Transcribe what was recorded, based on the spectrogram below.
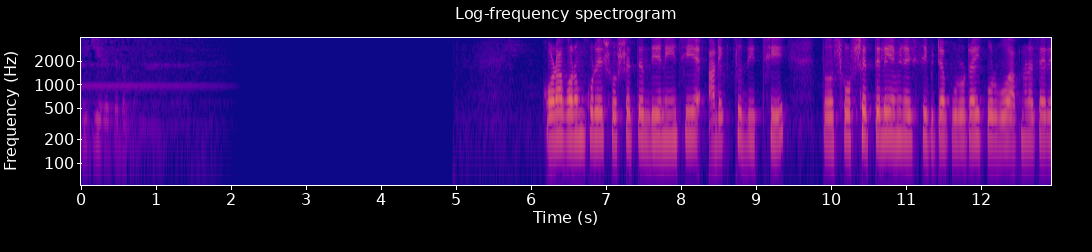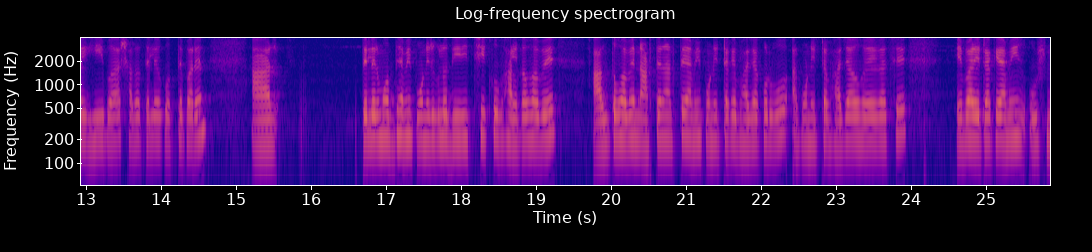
ভিজিয়ে রেখে দেবো। কড়া গরম করে সর্ষের তেল দিয়ে নিয়েছি আর একটু দিচ্ছি। তো সর্ষের তেলেই আমি রেসিপিটা পুরোটাই করব। আপনারা চাইলে ঘি বা সাদা তেলেও করতে পারেন। আর তেলের মধ্যে আমি পনিরগুলো দিয়ে দিচ্ছি খুব হালকাভাবে। আলতোভাবে নাড়তে নাড়তে আমি পনিরটাকে ভাজা করব। আর পনিরটা ভাজাও হয়ে গেছে। এবার এটাকে আমি উষ্ণ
